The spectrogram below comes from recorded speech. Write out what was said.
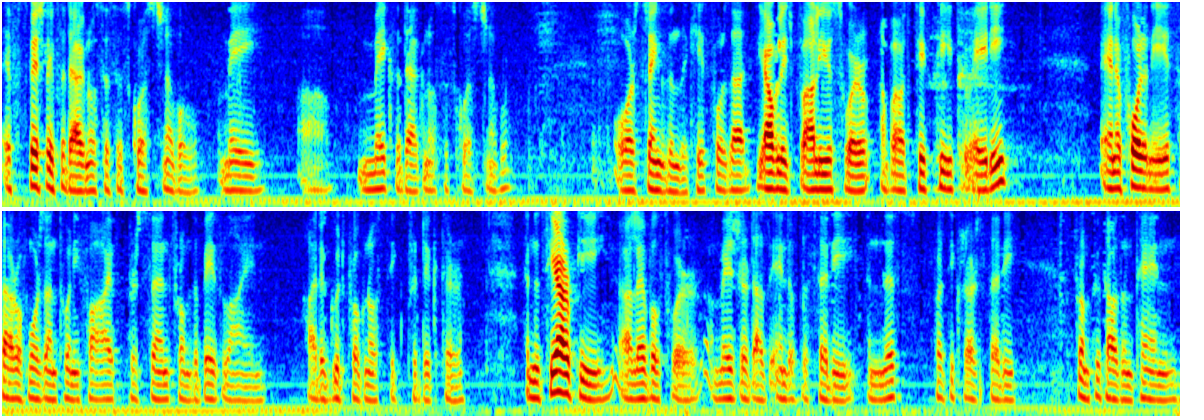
if, especially if the diagnosis is questionable, may uh, make the diagnosis questionable or strengthen the case for that. The average values were about 50 to 80, and a fall in ESR of more than 25% from the baseline had a good prognostic predictor. And the CRP uh, levels were measured at the end of the study in this particular study from 2010,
